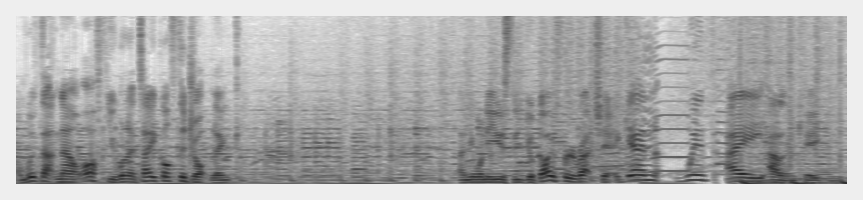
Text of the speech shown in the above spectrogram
And with that now off, you want to take off the drop link. And you want to use the, your go through ratchet again with a Allen key.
